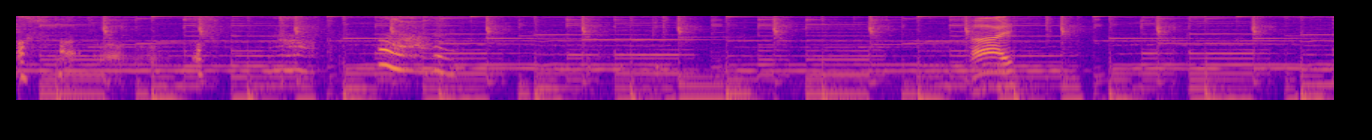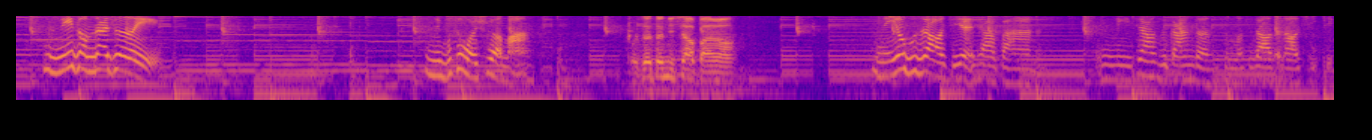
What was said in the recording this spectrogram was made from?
哦，哦，嗨，你怎么在这里？你不是回去了吗？我在等你下班啊。你又不知道我几点下班，你这样子干等，怎么知道等到几点？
